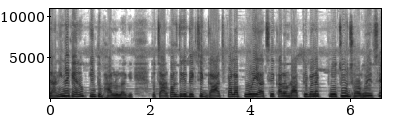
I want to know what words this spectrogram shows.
জানি না কেন, কিন্তু ভালো লাগে। তো চারপাশ দিকে দেখছি গাছপালা পড়ে আছে, কারণ রাত্রেবেলায় প্রচুর ঝড় হয়েছে,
